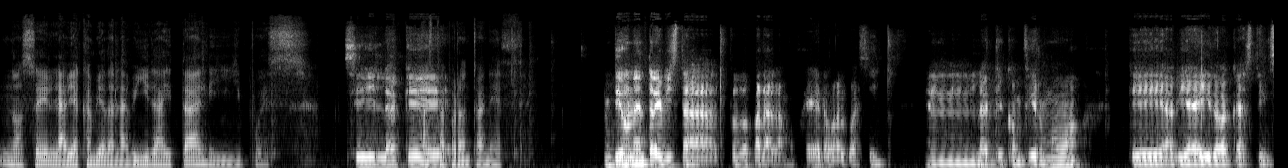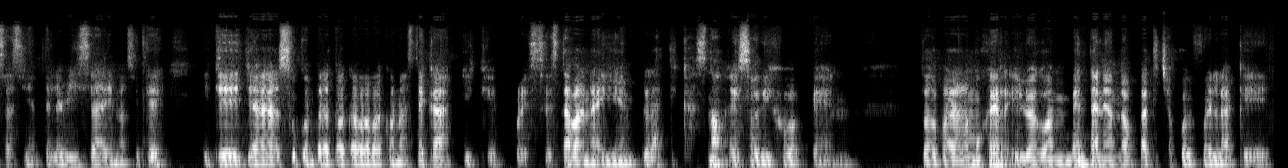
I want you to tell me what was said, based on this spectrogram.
no sé, le había cambiado la vida y tal, y pues... Sí, la que... Hasta pronto, Anet. Dio una entrevista todo para la mujer o algo así en la que confirmó que había ido a castings así en Televisa y no sé qué, y que ya su contrato acababa con Azteca y que pues estaban ahí en pláticas, ¿no? Eso dijo en Todo para la Mujer y luego en Ventaneando, Patti Chapoy fue la que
